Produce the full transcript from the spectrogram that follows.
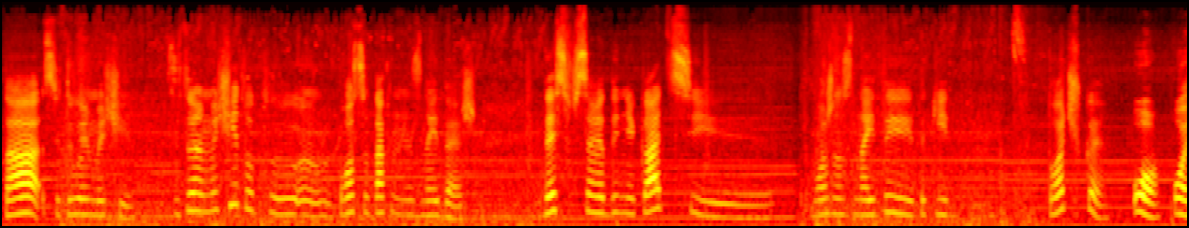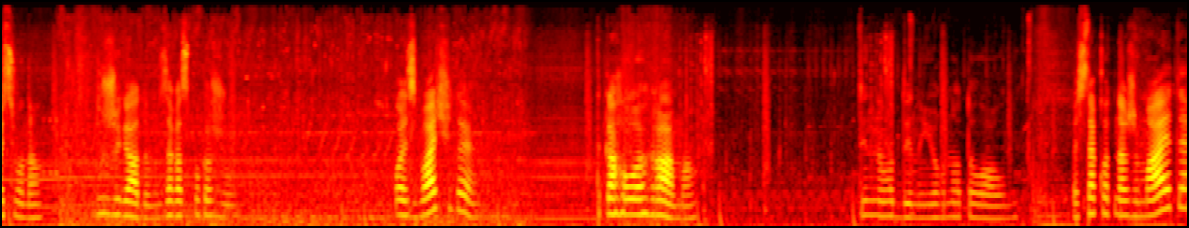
та світові мечі. Світові мечі тут е, просто так не знайдеш. Десь всередині катці можна знайти такі точки. О, ось вона. Дуже рядом. Зараз покажу. Ось, бачите? Така голограма. Один на один, you're not. Ось так от нажимаєте,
